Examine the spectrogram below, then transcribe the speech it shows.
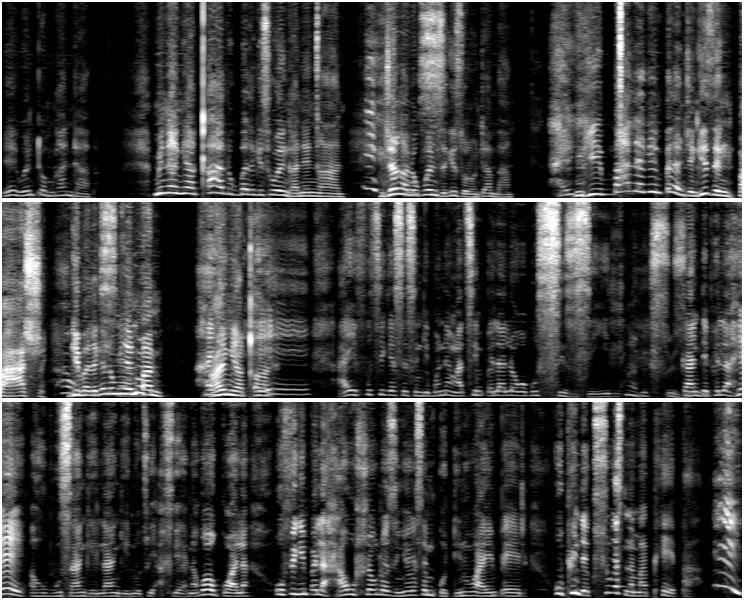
Hey wentombi kandaba mina ngiyaqala ukubalekisa wengane encane njengalokhu kwenzeka izolo ntambama. Hayi. ngibaleka impela nje ngize ngibhashe Hawu, ngibalekela Nkosi umyeni yami. wami. Hayi ngiyaqala. he, hayi futhi ke sesingibone ngathi impela lokho kusizile. Ngabe kusizile? kanti phela hey awubuzange elangeni uthi uyafika nakogwala ufika impela hawu uhlokoloza inyoka semgodini wayo impela. Kuphinde kusuke sinamaphepha. Eh,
